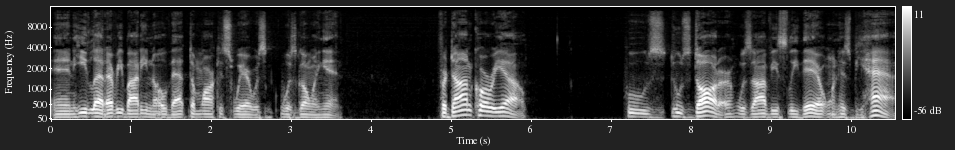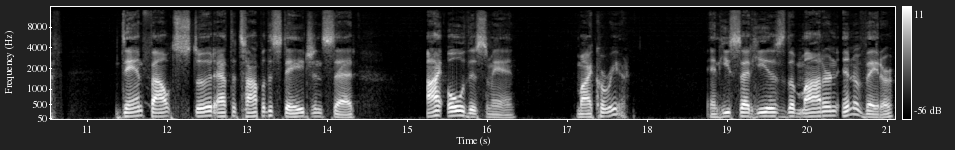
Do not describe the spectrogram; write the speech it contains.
and he let everybody know that DeMarcus Ware was was going in. For Don Coryell, whose whose daughter was obviously there on his behalf, Dan Fouts stood at the top of the stage and said, I owe this man my career. And he said he is the modern innovator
